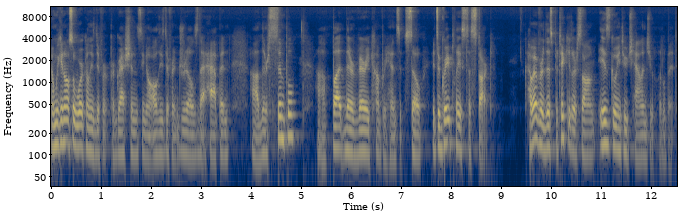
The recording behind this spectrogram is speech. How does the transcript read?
And we can also work on these different progressions, you know, all these different drills that happen. Uh, they're simple, uh, but they're very comprehensive. So it's a great place to start. However, this particular song is going to challenge you a little bit.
